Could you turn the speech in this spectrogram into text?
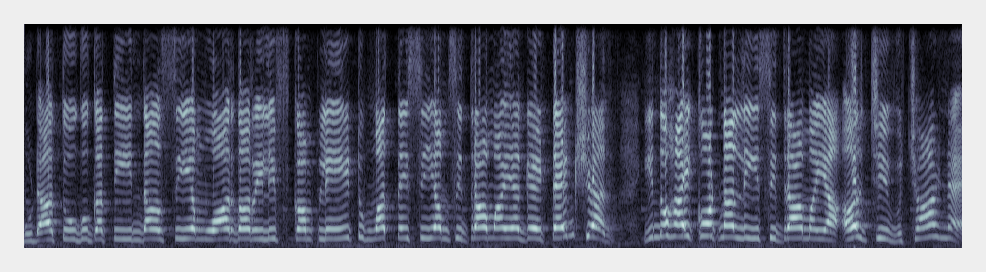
ಮುಡಾ ತೂಗುಗತಿಯಿಂದ ಸಿಎಂ ವಾರದ ರಿಲೀಫ್ ಕಂಪ್ಲೀಟ್, ಮತ್ತೆ ಸಿಎಂ ಸಿದ್ದರಾಮಯ್ಯಗೆ ಟೆನ್ಷನ್. ಇಂದು ಹೈಕೋರ್ಟ್ನಲ್ಲಿ ಸಿದ್ದರಾಮಯ್ಯ ಅರ್ಜಿ ವಿಚಾರಣೆ.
